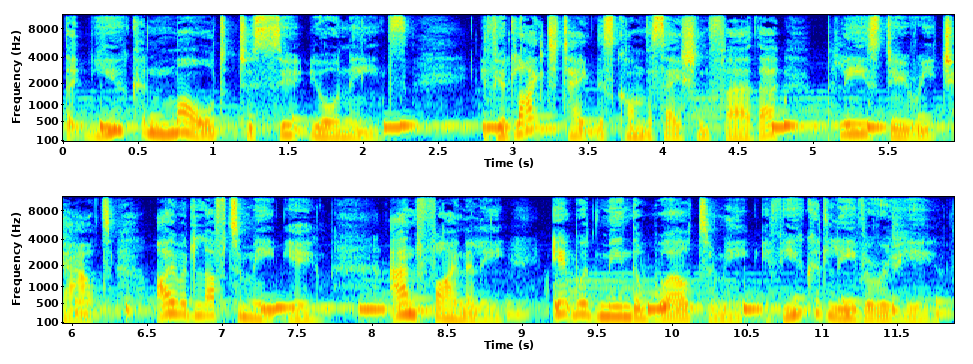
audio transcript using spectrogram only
that you can mould to suit your needs. If you'd like to take this conversation further, please do reach out. I would love to meet you. And finally, it would mean the world to me if you could leave a review.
